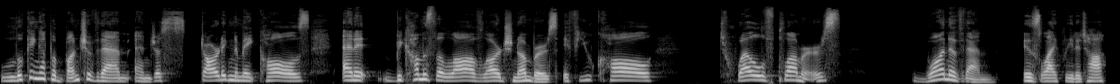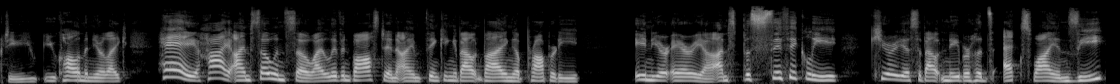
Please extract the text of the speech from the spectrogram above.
looking up a bunch of them and just starting to make calls and it becomes the law of large numbers. If you call 12 plumbers, one of them is likely to talk to you. You, you call them and you're like, Hey, hi, I'm so and so. I live in Boston. I'm thinking about buying a property in your area. I'm specifically curious about neighborhoods X, Y, and Z.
